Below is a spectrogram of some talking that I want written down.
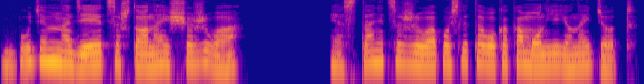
Будем надеяться, что она еще жива. И останется жива после того, как Амон ее найдет».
